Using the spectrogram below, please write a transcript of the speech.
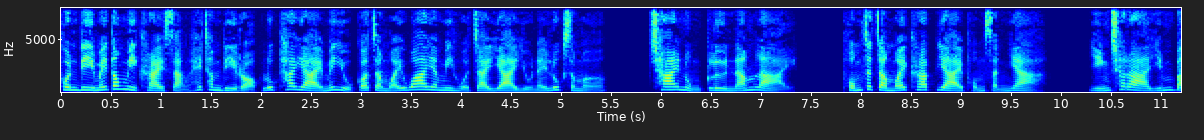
คนดีไม่ต้องมีใครสั่งให้ทำดีหรอกลูกถ้ายายไม่อยู่ก็จำไว้ว่ายังมีหัวใจยายอยู่ในลูกเสมอ ชายหนุ่มกลืนน้ำลาย ผมจะจำไว้ครับยายผมสัญญา หญิงชรายิ้มบ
